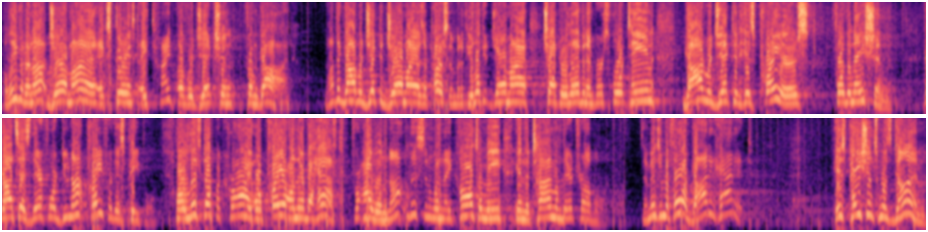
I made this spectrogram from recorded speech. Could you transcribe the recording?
believe it or not, Jeremiah experienced a type of rejection from God. Not that God rejected Jeremiah as a person, but if you look at Jeremiah chapter 11 and verse 14, God rejected his prayers for the nation. God says, Therefore, do not pray for this people, or lift up a cry or prayer on their behalf, for I will not listen when they call to me in the time of their trouble. As I mentioned before, God had had it. His patience was done.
